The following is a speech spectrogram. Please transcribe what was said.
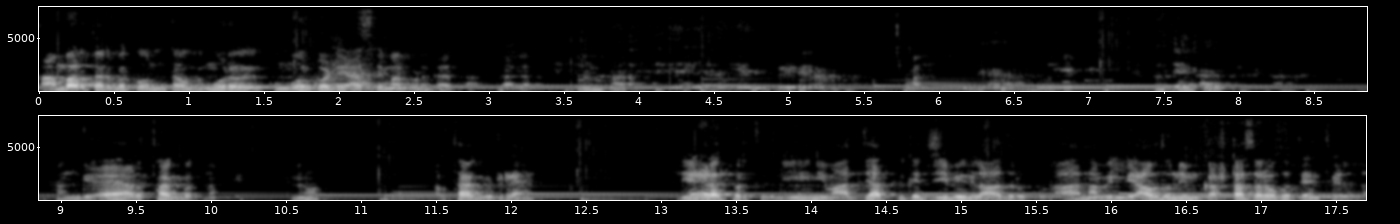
ಸಾಂಬಾರ್ ತರಬೇಕು ಅಂತ ಒಂದು ಮೂರು ಮೂರು ಕೋಟಿ ಆಸ್ತಿ ಮಾಡ್ಬಿಡಕ್ಕಾಗತ್ತ? ಹಂಗೆ ಅರ್ಥ ಆಗ್ಬೇಕು ನಮ್ಗೆ, ಏನು? ಅರ್ಥ ಆಗ್ಬಿಟ್ರೆ ಏನ್ ಹೇಳಕ್ ಬರ್ತಿದೀನಿ, ನೀವು ಆಧ್ಯಾತ್ಮಿಕ ಜೀವಿಗಳಾದರೂ ಕೂಡ ನಾವಿಲ್ಲಿ ಯಾವುದು ನಿಮ್ ಕಷ್ಟ ಸರೋಗುತ್ತೆ ಅಂತ ಹೇಳಲ್ಲ.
